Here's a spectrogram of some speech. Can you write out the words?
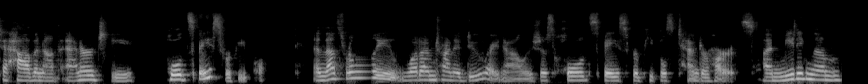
to have enough energy hold space for people and that's really what i'm trying to do right now is just hold space for people's tender hearts. I'm meeting them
